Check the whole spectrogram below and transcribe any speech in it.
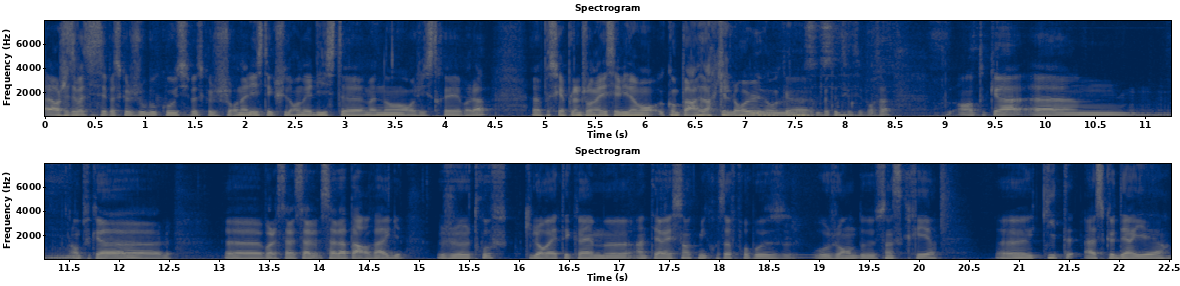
alors, je sais pas si c'est parce que je joue beaucoup, si c'est parce que je suis journaliste et que je suis dans des listes euh, maintenant enregistrées, voilà. Euh, parce qu'il y a plein de journalistes évidemment, comme par hasard, qui l'ont eu, donc euh, peut-être que c'est pour ça. En tout cas, euh, en tout cas, euh, euh, voilà, ça, ça- va par vague. Je trouve qu'il aurait été quand même intéressant que Microsoft propose aux gens de s'inscrire, quitte à ce que derrière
